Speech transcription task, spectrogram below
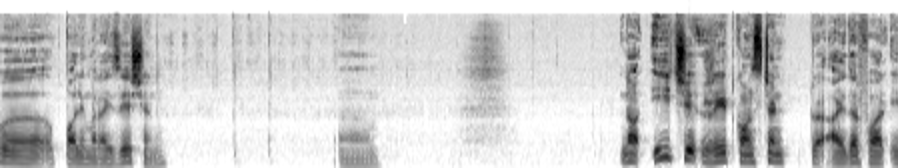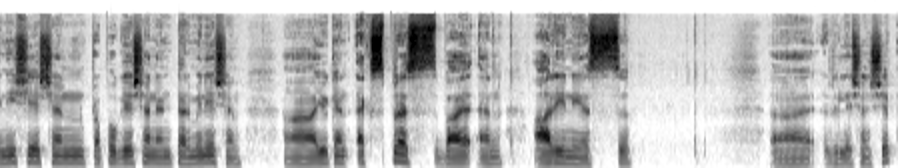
uh, polymerization. Um, now, each rate constant either for initiation, propagation and termination uh, you can express by an Arrhenius uh, relationship.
